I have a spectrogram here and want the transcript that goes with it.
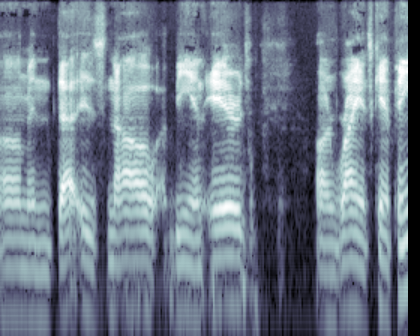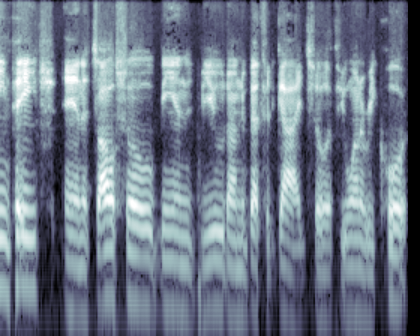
um, and that is now being aired on Ryan's campaign page, and it's also being viewed on the Bedford Guide. So if you want to record,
